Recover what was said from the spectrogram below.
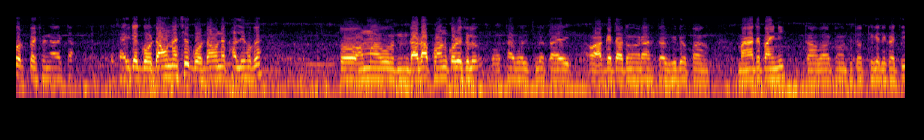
ওর পেছনে আরেকটা। সাইডে গোডাউন আছে গোডাউনে খালি হবে। তো আমার দাদা ফোন করেছিল, কথা বলছিল, তাই আগে তো তোমার রাস্তার ভিডিও বানাতে পাইনি। তো আবার তোমার ভিতর থেকে দেখাচ্ছি।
